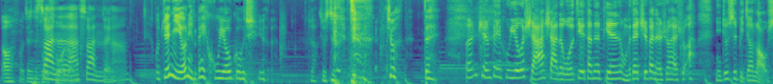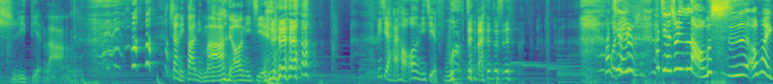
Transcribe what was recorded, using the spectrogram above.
哦，我真是算了啦，算了啦。我觉得你有点被忽悠过去了。对啊，就是，就对，完全被忽悠，傻傻的。我记得他那天我们在吃饭的时候还说啊，你就是比较老实一点啦，像你爸你妈，然后你姐，你姐还好哦，你姐夫，对，反正就是。他竟然他竟然说你老实，Oh my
